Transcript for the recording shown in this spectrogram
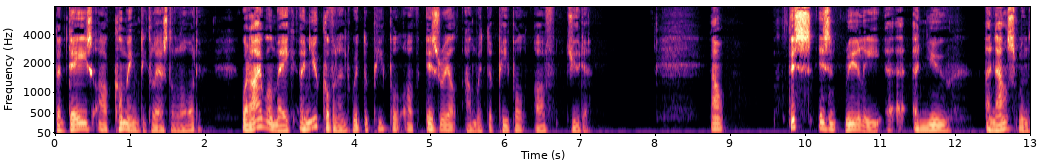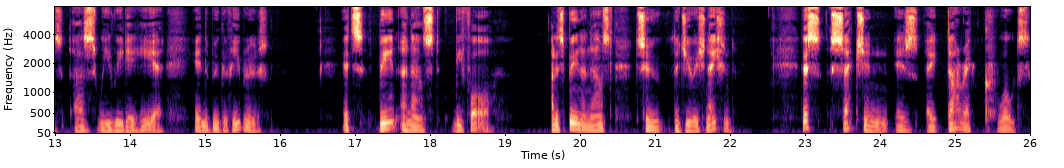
The days are coming, declares the Lord, when I will make a new covenant with the people of Israel and with the people of Judah. Now, this isn't really a, a new announcement as we read it here in the book of Hebrews. It's been announced before, and it's been announced to the Jewish nation. This section is a direct quote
